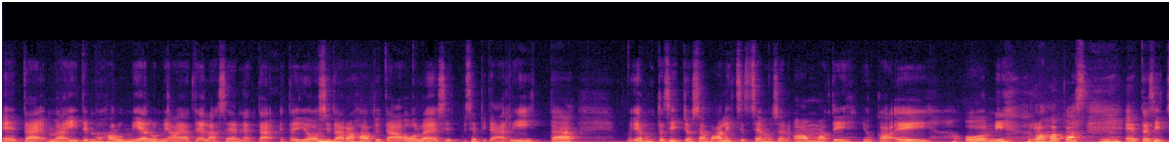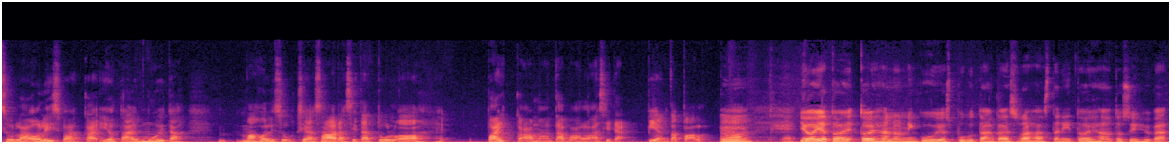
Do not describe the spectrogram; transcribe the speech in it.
Että mä itse haluan mieluummin ajatella sen, että, että joo, Mm. sitä rahaa pitää olla ja sit, se pitää riittää. Ja, mutta sitten jos sä valitset semmoisen ammatin, joka ei ole niin rahakas, Mm. että sitten sulla olisi vaikka jotain muita mahdollisuuksia saada sitä tuloa paikkaamaan tavallaan sitä pientä palkkaa. Mm. Joo, ja toi, toihan on, niin kuin, jos puhutaan myös rahasta, niin toihan on tosi hyvä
